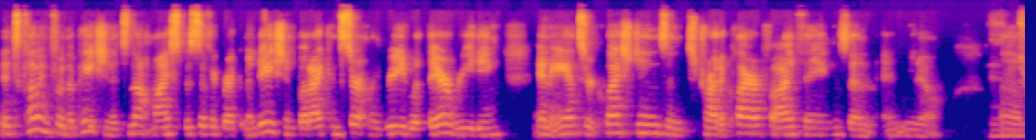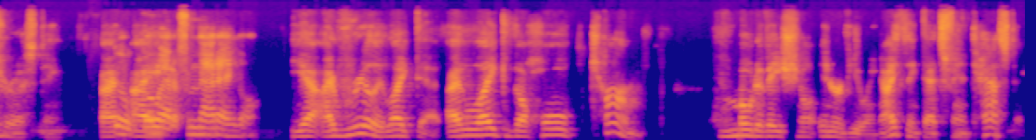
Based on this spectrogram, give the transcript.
it's coming from the patient. It's not my specific recommendation, but I can certainly read what they're reading and answer questions and try to clarify things and and you know. Um, Interesting. Um, go, I, go at it from that angle. Yeah, I really like that. I like the whole term motivational interviewing. I think that's fantastic.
